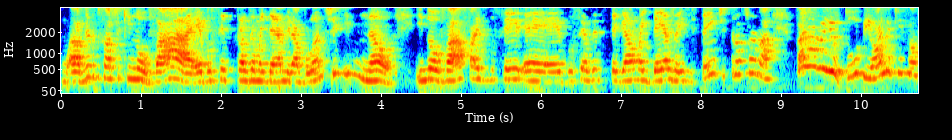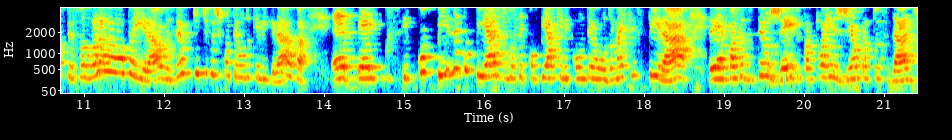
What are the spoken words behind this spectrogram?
um, Às vezes a pessoa acha que inovar é você trazer uma ideia mirabolante, e não. Inovar faz você, é, você às vezes, pegar uma ideia já existente e transformar. Vai lá no YouTube, olha quem são as pessoas, olha lá o Altair Alves, vê o que tipo de conteúdo que ele grava. É, é, e copia, não é copiar de você copiar aquele conteúdo, mas se inspirar, é, fazer do teu jeito, para a tua região, para a tua cidade.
